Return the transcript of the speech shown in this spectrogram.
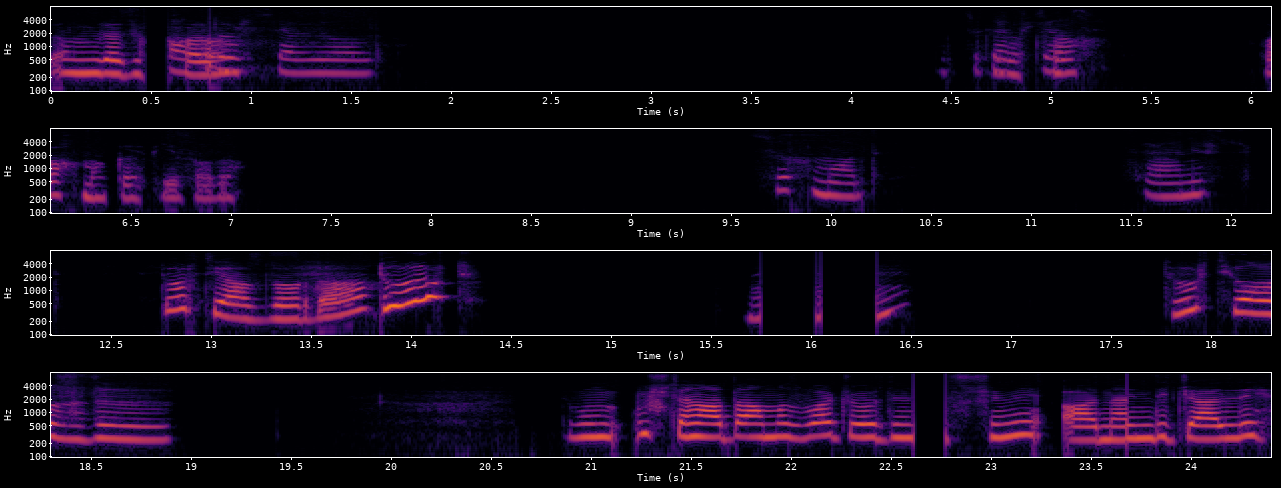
Ben biraz yuxarı. 4 seviye oldu. Biraz yapacağız. bax. Baxma qəpiyə zada. Çıkmadı. Seni süper. 4 yazdı orada. 4 4 yazdı. Bunun 3 dənə adamımız var. Gördüyünüz kimi ana indi gəldik.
